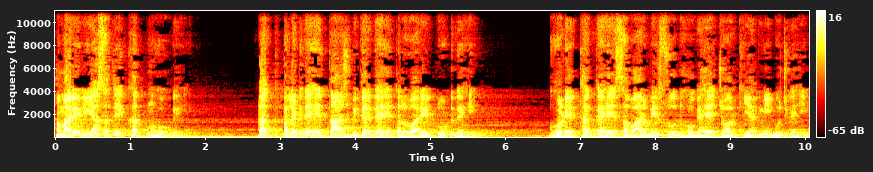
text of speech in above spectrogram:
हमारी रियासतें खत्म हो गई। तख्त पलट गए, ताज बिकर गए, तलवारें टूट गई। घोड़े थक गए, सवार बेसुध हो गए, जौर की अग्नि बुझ गई।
